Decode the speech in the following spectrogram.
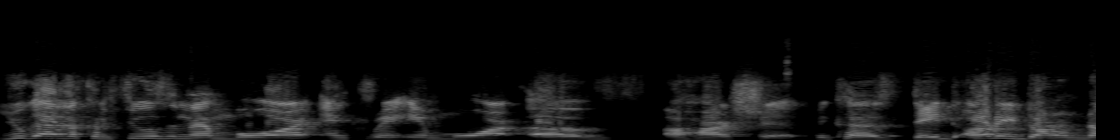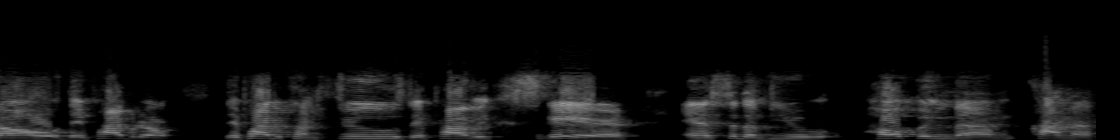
you guys are confusing them more and creating more of a hardship because they already don't know. They probably don't. They're probably confused. They're probably scared. And instead of you helping them, kind of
